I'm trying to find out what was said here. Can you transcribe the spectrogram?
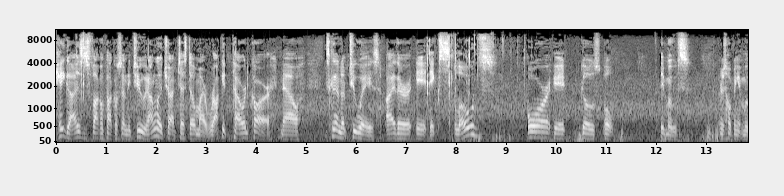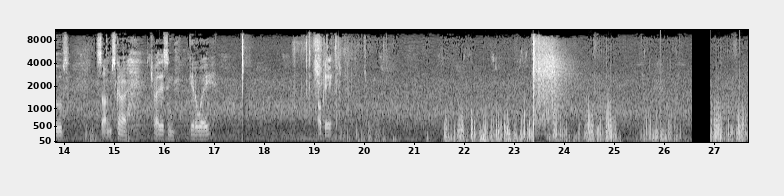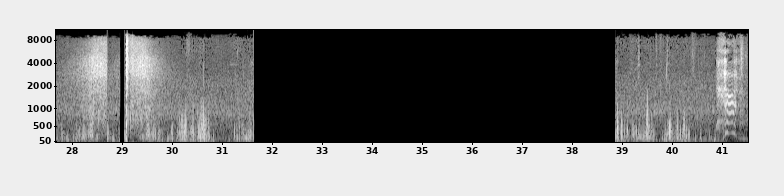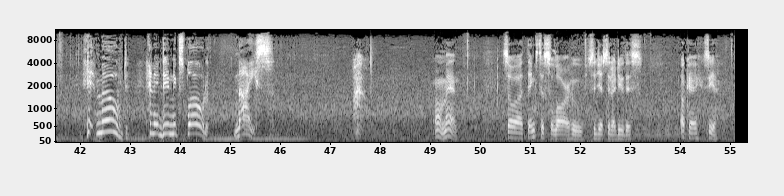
Hey guys, this is Flaco Paco 72 and I'm going to try to test out my rocket powered car. Now, this can end up two ways. Either it explodes or it goes, oh, it moves. I'm just hoping it moves. So I'm just going to try this and get away. Okay. It moved! And it didn't explode! Nice! Wow. Oh man. So uh, thanks to Solar who suggested I do this. Okay, see ya.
